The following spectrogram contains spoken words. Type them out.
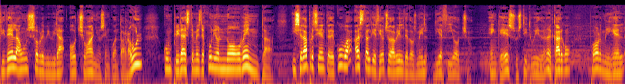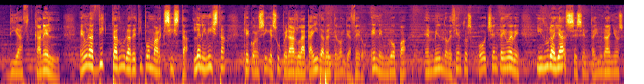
Fidel aún sobrevivirá ocho años. En cuanto a Raúl, cumplirá este mes de junio 90 y será presidente de Cuba hasta el 18 de abril de 2018, en que es sustituido en el cargo por Miguel Díaz Canel, en una dictadura de tipo marxista-leninista que consigue superar la caída del telón de acero en Europa en 1989 y dura ya 61 años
